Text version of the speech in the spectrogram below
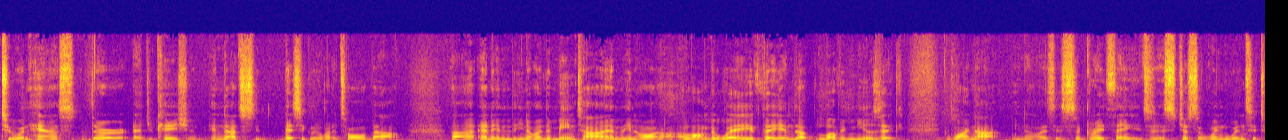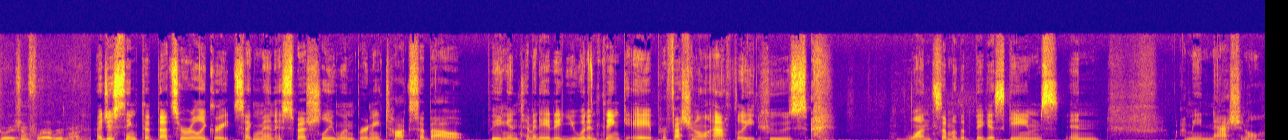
to enhance their education, and that's basically what it's all about. Uh, and in you know in the meantime, you know along the way, if they end up loving music, why not? You know, it's, it's a great thing. It's, it's just a win-win situation for everybody. I just think that that's a really great segment, especially when Bernie talks about being intimidated. You wouldn't think a professional athlete who's won some of the biggest games in, I mean, national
